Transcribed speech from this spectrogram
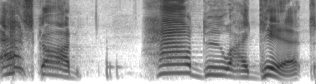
Ask God, how do I get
